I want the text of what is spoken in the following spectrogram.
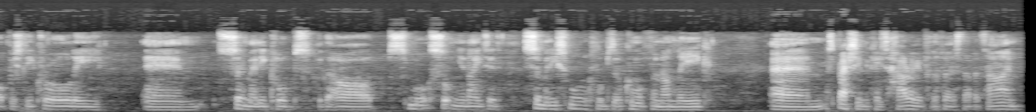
obviously Crawley, um, so many clubs that are small. Sutton United, so many smaller clubs that have come up for non-league. Um, especially in the case of Harrogate for the first ever time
